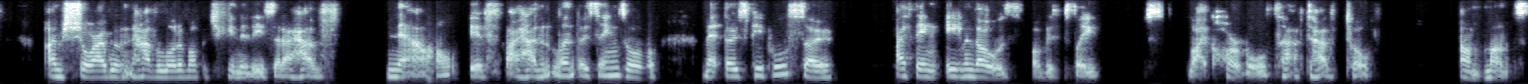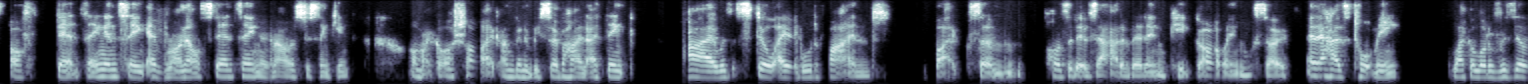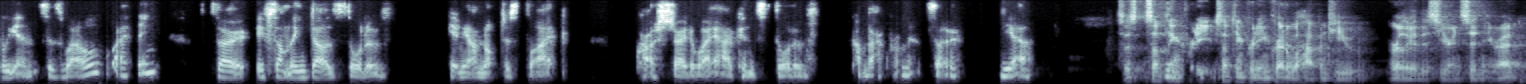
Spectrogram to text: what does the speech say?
I'm sure I wouldn't have a lot of opportunities that I have now if I hadn't learned those things or met those people. So I think even though it was obviously like horrible to have to have 12 um, months of dancing and seeing everyone else dancing, and I was just thinking, oh my gosh, like I'm going to be so behind. I think I was still able to find like some positives out of it and keep going. So, and it has taught me like a lot of resilience as well, I think. So, if something does sort of hit me, I'm not just like crushed straight away. I can sort of come back from it. So, yeah. So something yeah. pretty something pretty incredible happened to you earlier this year in Sydney, right?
